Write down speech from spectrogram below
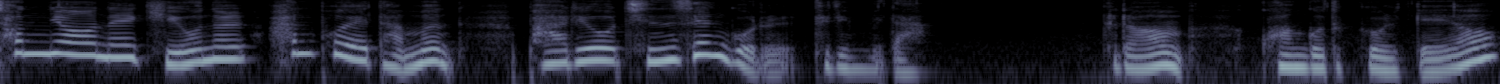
천년의 기운을 한 포에 담은 발효 진생고를 드립니다. 그럼 광고 듣고 올게요.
